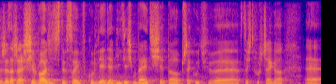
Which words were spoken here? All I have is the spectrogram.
że zaczynasz się wodzić tym swoim wkurwieniem i gdzieś udaje ci się to przekuć w, w coś twórczego. E,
